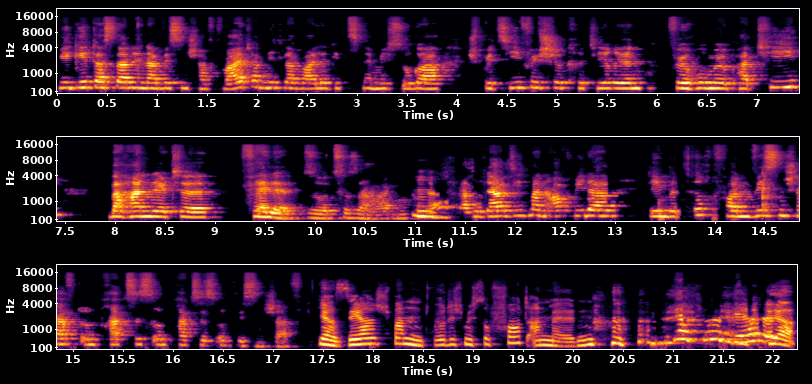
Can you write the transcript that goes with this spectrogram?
wie geht das dann in der Wissenschaft weiter? Mittlerweile gibt es nämlich sogar spezifische Kriterien für Homöopathie behandelte Fälle sozusagen. Mhm. Also da sieht man auch wieder, den Bezug von Wissenschaft und Praxis und Praxis und Wissenschaft. Ja, sehr spannend. Würde ich mich sofort anmelden. Ja, schön, gerne. Ja,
